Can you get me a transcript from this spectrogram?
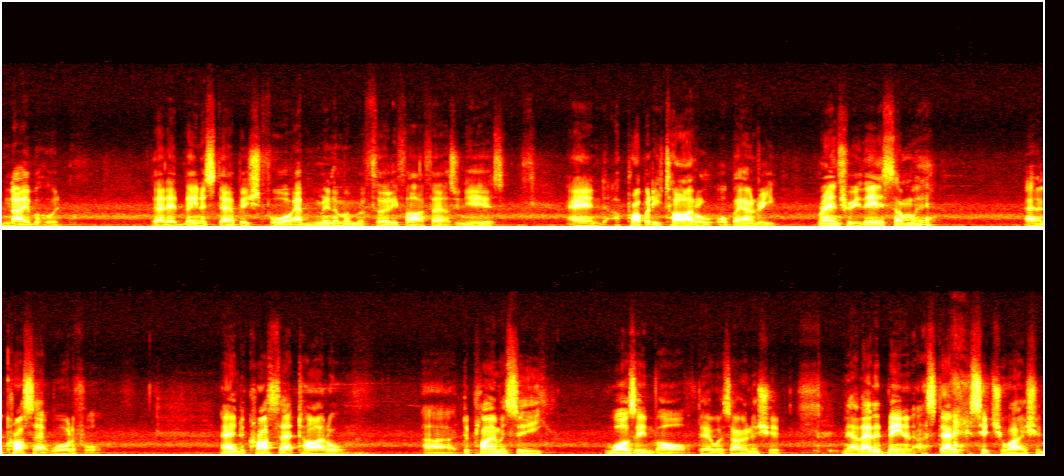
neighbourhood that had been established for a minimum of 35,000 years. And a property title or boundary ran through there somewhere and across that waterfall. And across that title, uh, diplomacy was involved, there was ownership. Now, that had been a static situation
